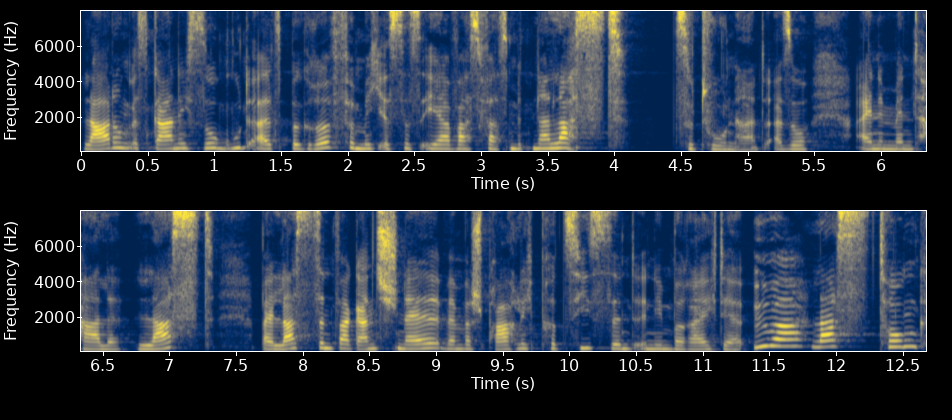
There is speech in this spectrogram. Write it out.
Ladung ist gar nicht so gut als Begriff. Für mich ist es eher was, was mit einer Last zu tun hat. Also eine mentale Last. Bei Last sind wir ganz schnell, wenn wir sprachlich präzis sind, in dem Bereich der Überlastung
